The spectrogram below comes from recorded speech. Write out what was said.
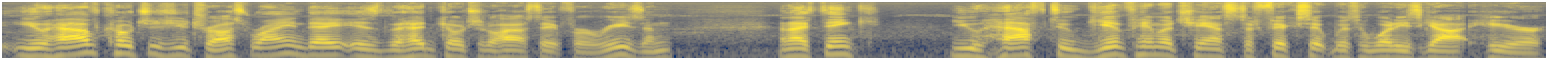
you have coaches you trust. Ryan Day is the head coach at Ohio State for a reason. And I think you have to give him a chance to fix it with what he's got here.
